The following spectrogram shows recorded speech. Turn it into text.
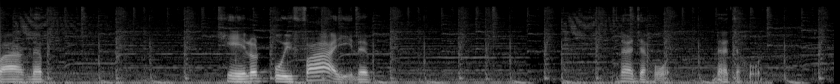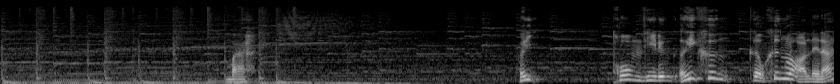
วางนะเครถปุยฝ้ายนะน่าจะโหด น่าจะโหด มา เฮ้ย ทุ่มทีนึงเฮ้ยครึ่งเกือบครึ่งหลอดเลยนะ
